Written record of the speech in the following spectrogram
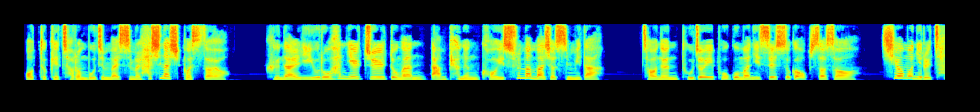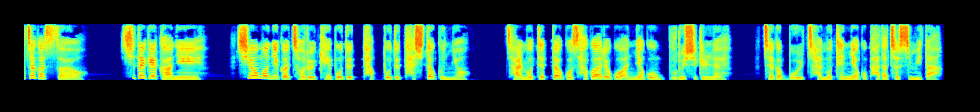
어떻게 저런 모진 말씀을 하시나 싶었어요. 그날 이후로 한 일주일 동안 남편은 거의 술만 마셨습니다. 저는 도저히 보고만 있을 수가 없어서 시어머니를 찾아갔어요. 시댁에 가니 시어머니가 저를 개보듯 닭보듯 하시더군요. 잘못했다고 사과하려고 왔냐고 물으시길래 제가 뭘 잘못했냐고 받아쳤습니다.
